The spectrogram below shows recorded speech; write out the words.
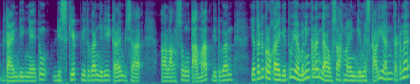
grindingnya itu di skip gitu kan jadi kalian bisa uh, langsung tamat gitu kan. Ya tapi kalau kayak gitu ya mending kalian gak usah main gamenya sekalian karena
